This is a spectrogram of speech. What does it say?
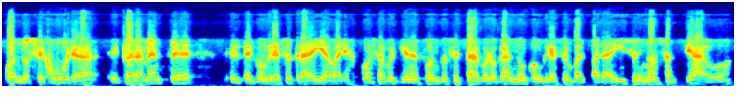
cuando se jura, eh, claramente el, Congreso traía varias cosas, porque en el fondo se estaba colocando un Congreso en Valparaíso y no en Santiago.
